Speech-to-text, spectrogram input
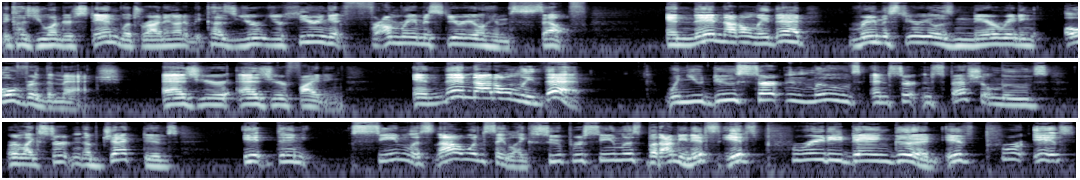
because you understand what's riding on it because you're you're hearing it from Rey Mysterio himself. And then not only that, Rey Mysterio is narrating over the match as you're as you're fighting. And then not only that, when you do certain moves and certain special moves or like certain objectives, it then seamless. I wouldn't say like super seamless, but I mean it's it's pretty dang good. It's pr- it's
